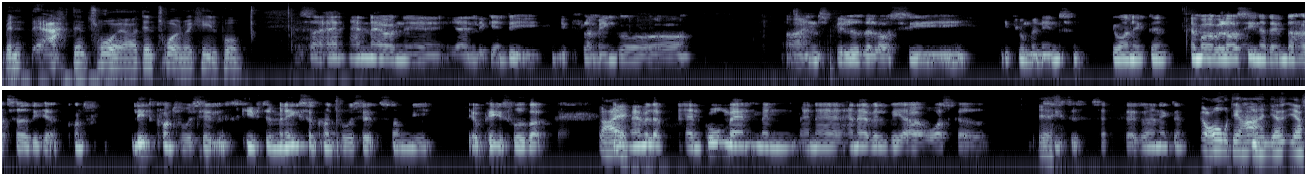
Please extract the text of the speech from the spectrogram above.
Men ja, den tror jeg, den tror jeg nu ikke helt på. Så han, han er jo en, øh, ja, en legende i, i Flamengo, og, og han spillede vel også i, i Fluminense. Gjorde han ikke det? Han var vel også en af dem, der har taget det her kont- lidt kontroversielle skifte, men ikke så kontroversielt som i europæisk fodbold. Nej. Han, han vil have en god mand, men han er, han er vel ved at have overskrevet yes. sidste så han ikke det? Jo, det har han. Jeg, jeg,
